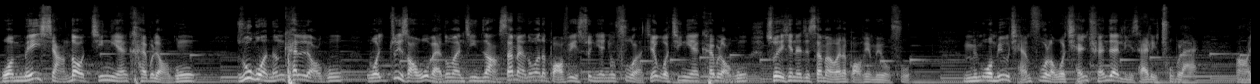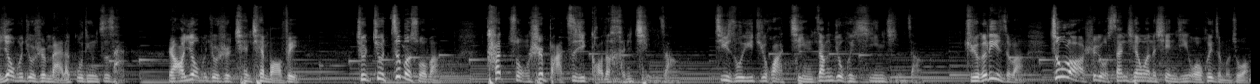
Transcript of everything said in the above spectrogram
我没想到今年开不了工，如果能开得了工，我最少五百多万进账，三百多万的保费瞬间就付了。结果今年开不了工，所以现在这三百万的保费没有付，没我没有钱付了，我钱全在理财里出不来啊，要不就是买了固定资产，然后要不就是欠欠保费，就就这么说吧，他总是把自己搞得很紧张。记住一句话：紧张就会吸引紧张。举个例子吧，周老师有三千万的现金，我会怎么做？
